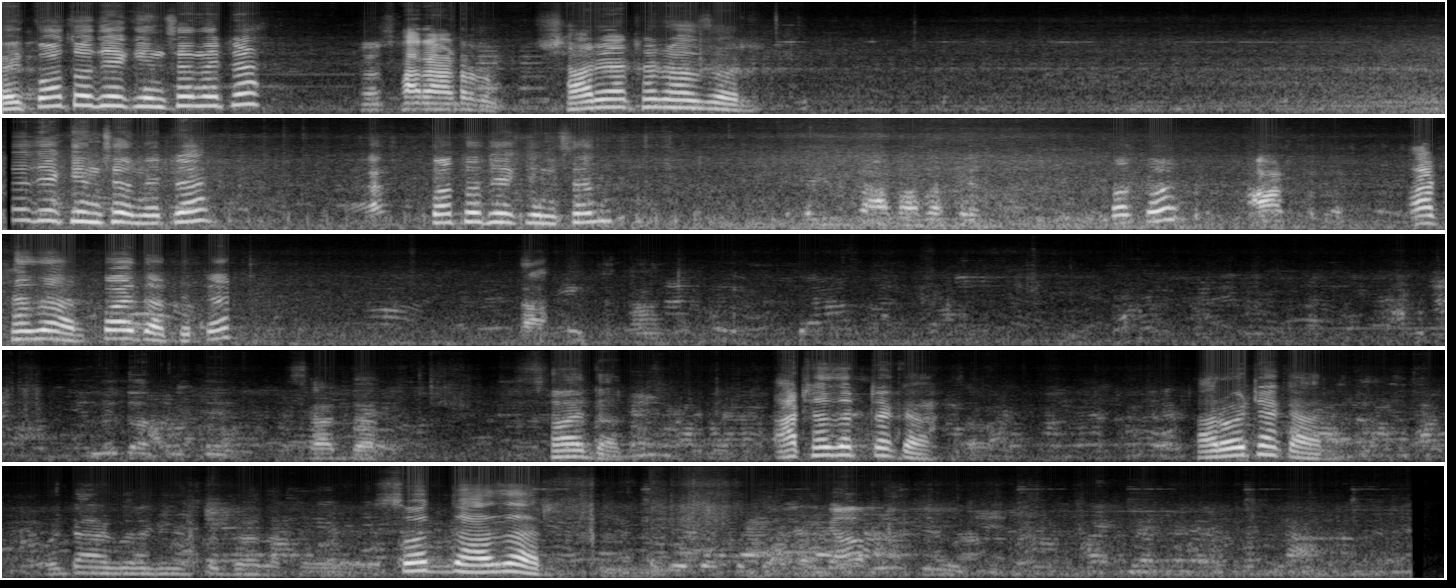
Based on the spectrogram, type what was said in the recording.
ভাই কত দিয়ে কিনছেন এটা? সাড়ে আঠারো। সাড়ে আঠারো হাজার। কত দিয়ে কিনছেন এটা? কত দিয়ে কিনছেন? কত? আট হাজার। কয় দাঁত এটা? ছয় দাঁত। আট হাজার টাকা। আর ওই টাকা চোদ্দ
